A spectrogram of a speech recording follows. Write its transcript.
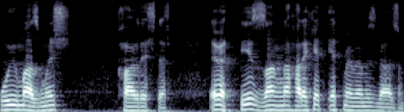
uymazmış kardeşler. Evet biz zanla hareket etmememiz lazım.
